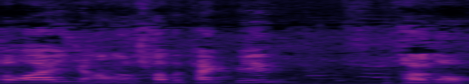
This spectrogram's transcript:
সবাই আমার সাথে থাকবেন। থাকো।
